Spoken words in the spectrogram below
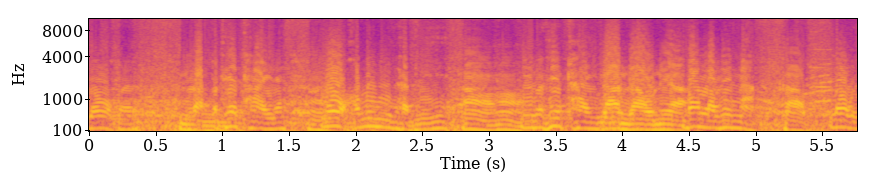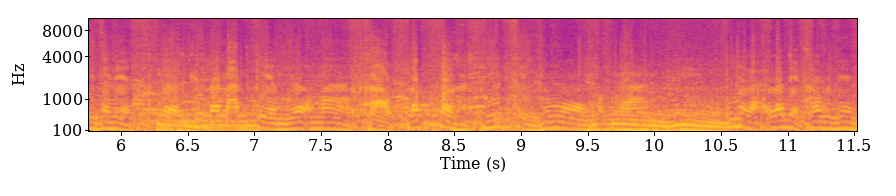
โลกนะระดับประเทศไทยนะโลกเขาไม่มีแบบนี้อ่าอ่ามีมีประเทศไทยบ้านเราเนี่ยบ้านเราเนี่ยหนักครับโลกอินเทอร์เน็ตเกิดขึ้นแล้วร้านเกมเยอะมากครับแล้วเปิด24ชั่วโมงบางร้านอืมอืมนี่แหละแล้วเด็กเข้าไปเล่น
